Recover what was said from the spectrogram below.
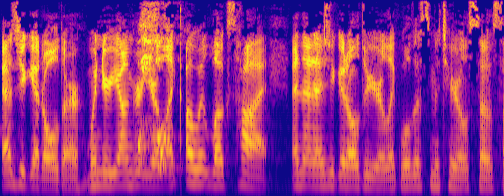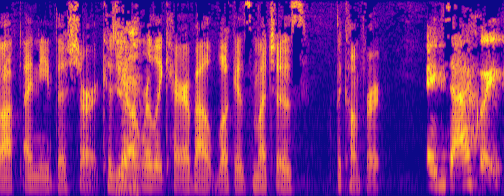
as you get older. When you're younger, you're like, "Oh, it looks hot," and then as you get older, you're like, "Well, this material is so soft. I need this shirt," because you Yeah. don't really care about look as much as the comfort. Exactly.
